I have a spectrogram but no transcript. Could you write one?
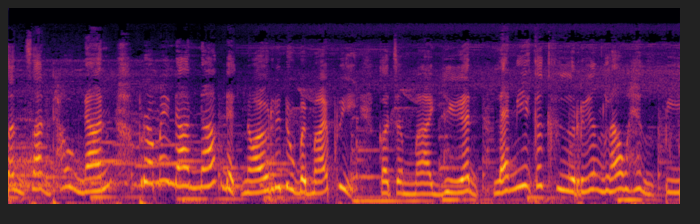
สั้นๆ เท่านั้น เพราะไม่นานนักเด็กน้อยฤดูใบไม้ผลิก็จะมาเยือน และนี่ก็คือเรื่องเล่าแห่งปี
